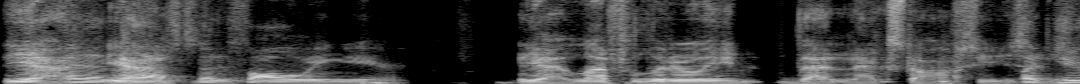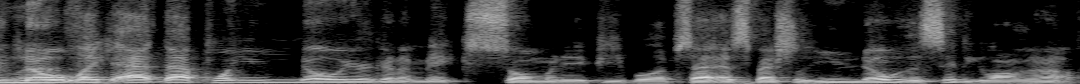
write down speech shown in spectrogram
Yeah, And then yeah, left the following year. Yeah. Left literally that next off season. like you know like at that point you know you're gonna make so many people upset especially you know the city long enough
